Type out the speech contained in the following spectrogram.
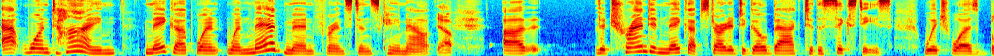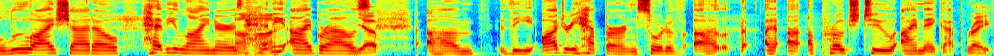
At one time, makeup when when Mad Men, for instance, came out. Yep. Uh, the trend in makeup started to go back to the 60s, which was blue eyeshadow, heavy liners, heavy eyebrows, Yep. um, the Audrey Hepburn sort of uh, approach to eye makeup. Right.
